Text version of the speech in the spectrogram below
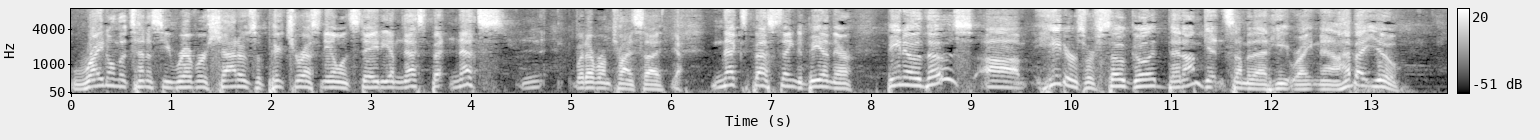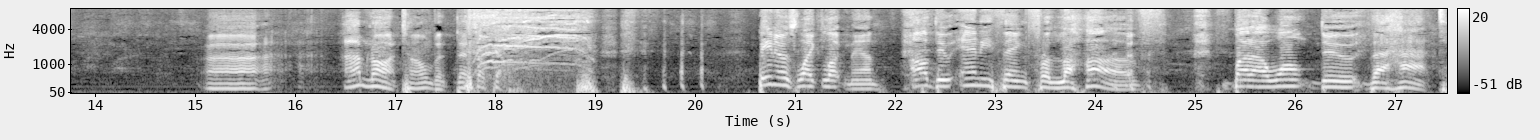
right on the Tennessee River. Shadows of picturesque Neyland Stadium. Next, be- next, n- whatever I'm trying to say. Yeah. Next best thing to be in there. Bino, those um, heaters are so good that I'm getting some of that heat right now. How about you? Uh, I'm not, Tom, but that's okay. Bino's like, look, man, I'll do anything for love, but I won't do the hat.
